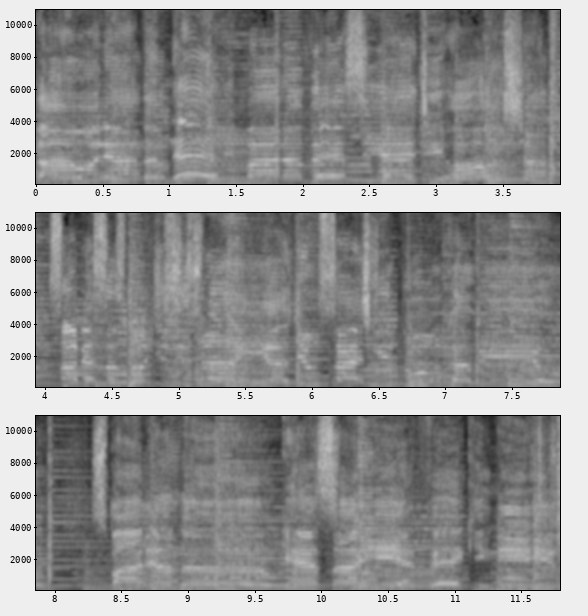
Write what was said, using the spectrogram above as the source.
Dá uma olhada nele para ver se é de rocha. Sabe essas notícias estranhas de um site que tu nunca viu? Espalha não, que essa aí é fake news.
